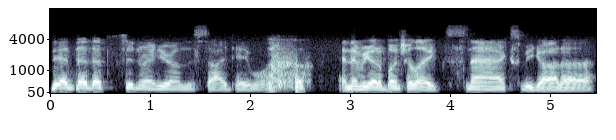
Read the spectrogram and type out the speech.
Yeah, that that's sitting right here on this side table. and then we got a bunch of like snacks. We got a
